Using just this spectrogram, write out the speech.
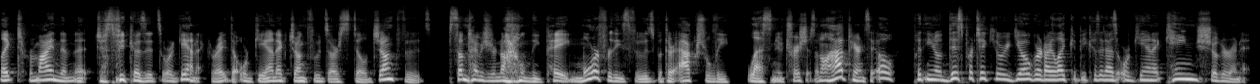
like to remind them that just because it's organic, right? The organic junk foods are still junk foods. Sometimes you're not only paying more for these foods, but they're actually less nutritious. And I'll have parents say, oh, but you know, this particular yogurt, I like it because it has organic cane sugar in it.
